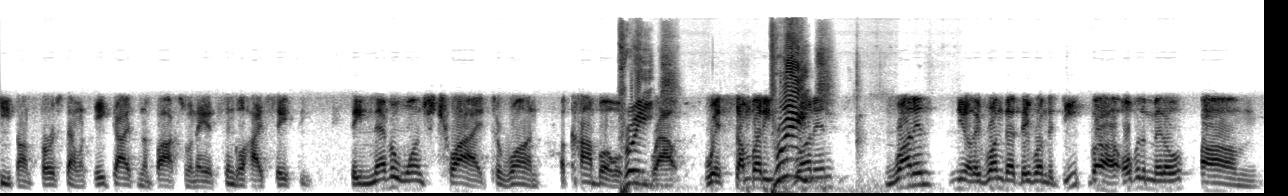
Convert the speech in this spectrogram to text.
teeth on first down with eight guys in the box when they had single high safety. They never once tried to run a combo Preach. route with somebody Preach. running, running. You know, they run the they run the deep uh, over the middle. Um,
